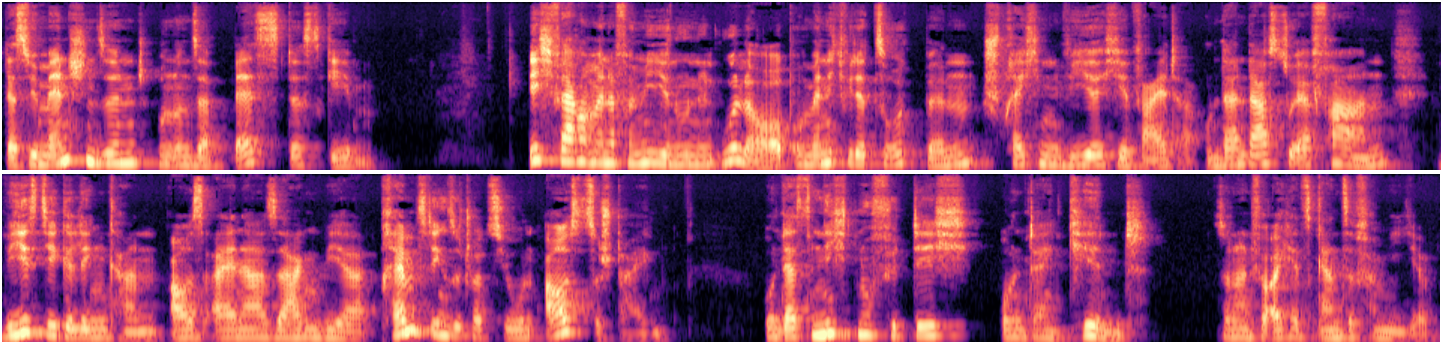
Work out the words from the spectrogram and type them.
dass wir Menschen sind und unser Bestes geben. Ich fahre mit meiner Familie nun in Urlaub und wenn ich wieder zurück bin, sprechen wir hier weiter. Und dann darfst du erfahren, wie es dir gelingen kann, aus einer, sagen wir, bremsligen Situation auszusteigen. Und das nicht nur für dich und dein Kind, sondern für euch als ganze Familie.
